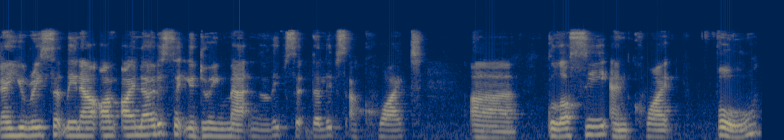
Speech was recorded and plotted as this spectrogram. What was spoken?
Now you recently now I, I noticed that you're doing matte and the lips the lips are quite uh, glossy and quite full.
